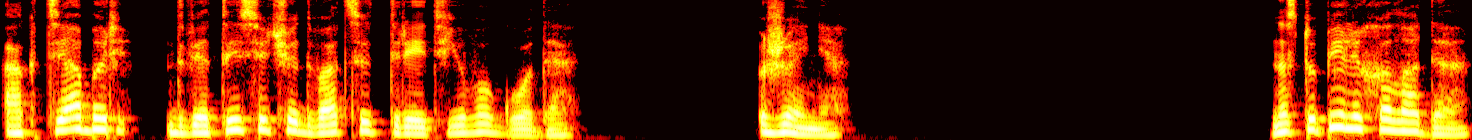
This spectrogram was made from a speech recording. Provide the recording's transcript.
Октябрь 2023 года. Женя. Наступили холода.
